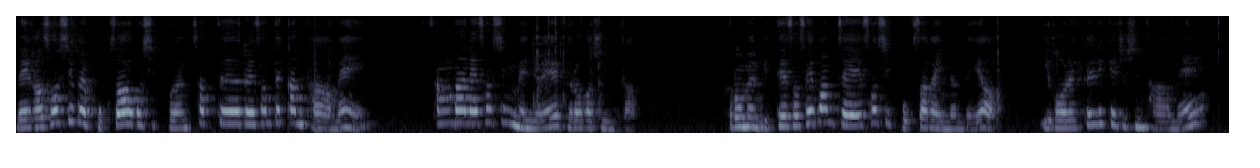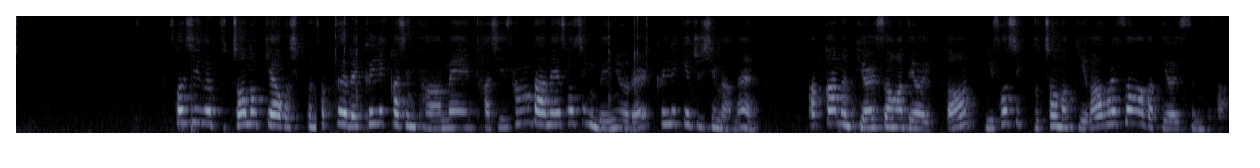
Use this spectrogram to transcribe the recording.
내가 서식을 복사하고 싶은 차트를 선택한 다음에 상단의 서식 메뉴에 들어가 줍니다. 그러면 밑에서 세 번째 서식 복사가 있는데요. 이거를 클릭해 주신 다음에 서식을 붙여넣기 하고 싶은 차트를 클릭하신 다음에 다시 상단의 서식 메뉴를 클릭해 주시면은 아까는 비활성화되어 있던 이 서식 붙여넣기가 활성화가 되어 있습니다.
